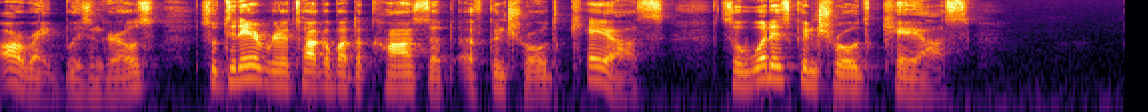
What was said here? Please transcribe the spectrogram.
Alright, boys and girls, so today we're going to talk about the concept of controlled chaos. So, what is controlled chaos?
